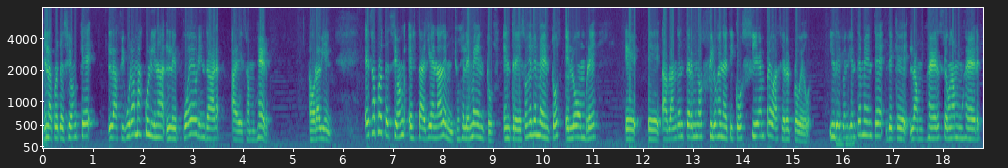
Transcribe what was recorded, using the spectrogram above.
en la protección que la figura masculina le puede brindar a esa mujer. Ahora bien, esa protección está llena de muchos elementos. Entre esos elementos, el hombre eh, eh, hablando en términos filogenéticos, siempre va a ser el proveedor, independientemente de que la mujer sea una mujer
